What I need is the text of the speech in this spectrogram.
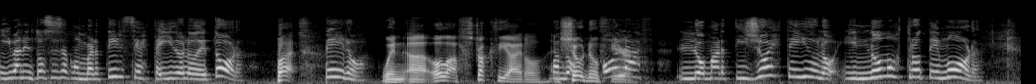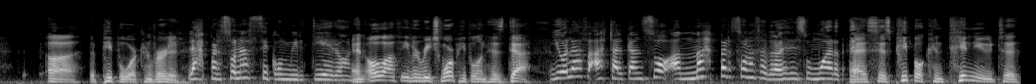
y iban entonces a convertirse a este ídolo de Thor. But Pero when uh, Olaf struck the idol and showed no fear, Olaf lo martilló este ídolo y no mostró temor, uh, the people were converted. las personas se convirtieron. And Olaf even reached more people in his death Y Olaf hasta alcanzó a más personas a través de su muerte. as his people continued to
